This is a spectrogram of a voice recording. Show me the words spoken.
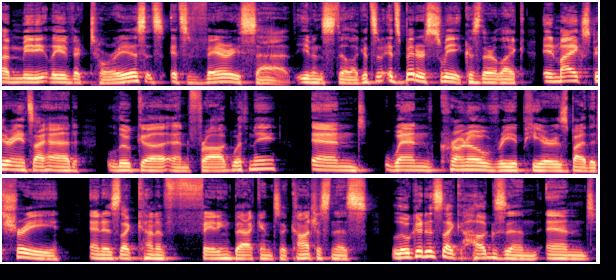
immediately victorious. It's it's very sad, even still. Like it's it's bittersweet because they're like, in my experience, I had Lucca and Frog with me. And when Crono reappears by the tree and is like kind of fading back into consciousness, Lucca just like hugs him and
